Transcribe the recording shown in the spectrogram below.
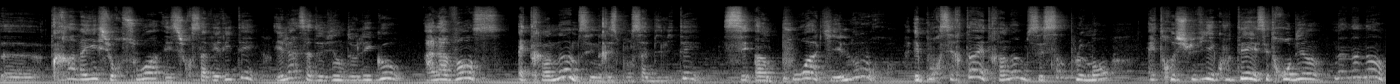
euh, travaillé sur soi et sur sa vérité. Et là, ça devient de l'ego. À l'avance, être un homme, c'est une responsabilité. C'est un poids qui est lourd. Et pour certains, être un homme, c'est simplement être suivi, écouté, c'est trop bien. Non, non, non,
